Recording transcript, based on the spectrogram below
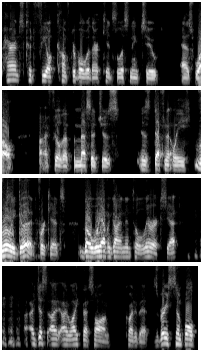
parents could feel comfortable with their kids listening to as well. I feel that the message is is definitely really good for kids. Though we haven't gotten into the lyrics yet, I just I, I like that song quite a bit. It's very simple,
